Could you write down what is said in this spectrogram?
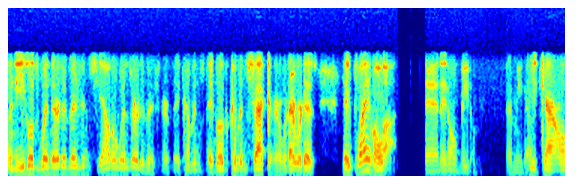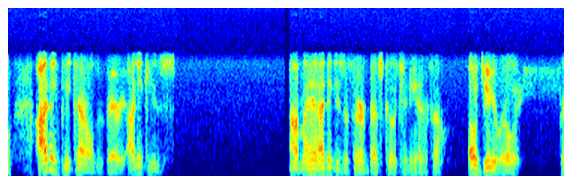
When the Eagles win their division, Seattle wins their division. Or if they come in, they both come in second, or whatever it is. They play them a lot, and they don't beat them. I mean, Yeah. Pete Carroll. I think Pete Carroll's a very. I think he's out of my head. I think he's the third best coach in the NFL. Oh, do you really? I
